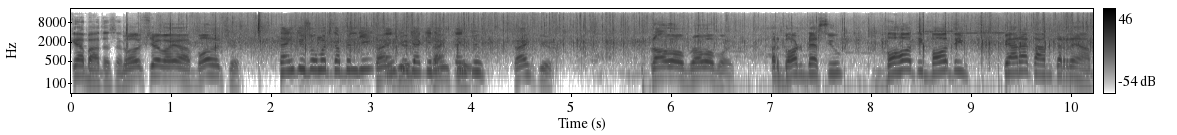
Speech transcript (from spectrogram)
क्या बात है सर बहुत अच्छे भैया बहुत अच्छे। Thank you so much Kapil ji thank you Jackie thank you thank you bravo bravo boy और गॉड ब्लेस यू बहुत ही बहुत ही प्यारा काम कर रहे हैं आप.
